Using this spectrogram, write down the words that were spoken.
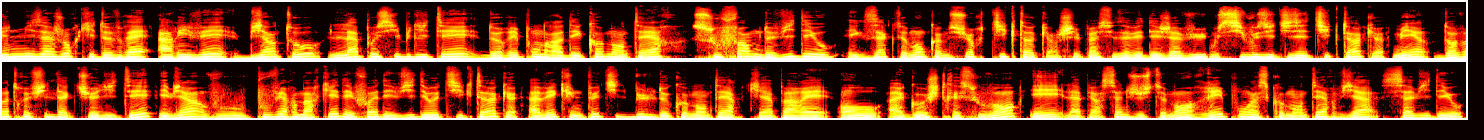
Une mise à jour qui devrait arriver bientôt, la possibilité de répondre à des commentaires sous forme de vidéo, exactement comme sur TikTok. Je sais pas si vous avez déjà vu ou si vous utilisez TikTok, mais dans votre fil d'actualité, eh bien, vous pouvez remarquer des fois des vidéos TikTok avec une petite bulle de commentaires qui apparaît en haut à gauche très souvent et la personne justement répond à ce commentaire via sa vidéo.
